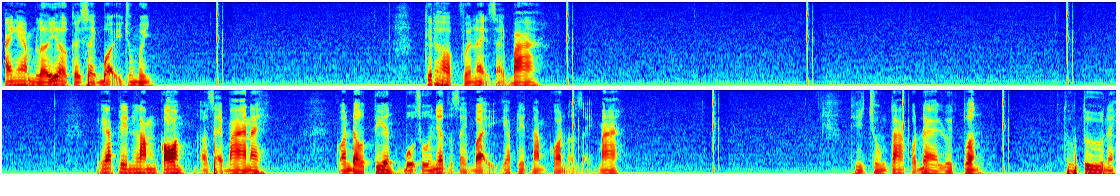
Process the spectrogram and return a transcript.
Anh em lấy ở cái giải 7 cho mình. Kết hợp với lại giải 3 ghép lên 5 con ở giải 3 này. Con đầu tiên, bộ số nhất ở giải 7 ghép lên 5 con ở giải 3 thì chúng ta có đề lui tuần. Thứ tư này.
